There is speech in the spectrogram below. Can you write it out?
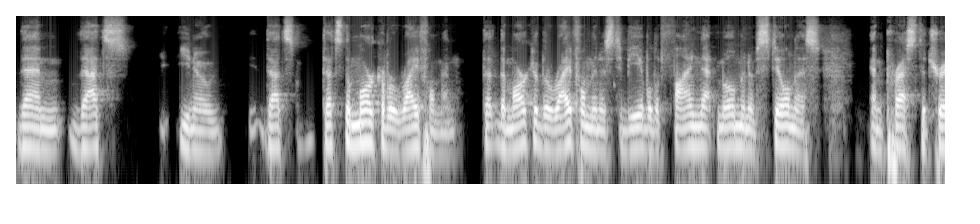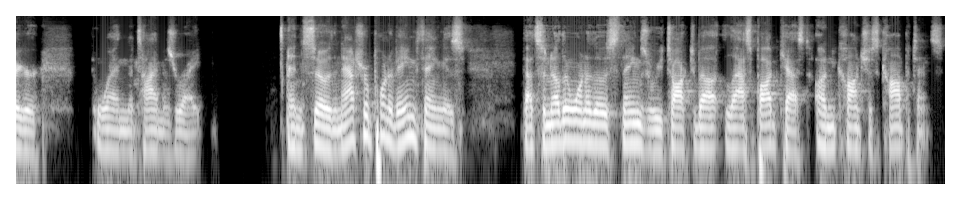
then that's you know that's that's the mark of a rifleman that the mark of the rifleman is to be able to find that moment of stillness and press the trigger when the time is right. And so the natural point of aim thing is that's another one of those things we talked about last podcast, unconscious competence.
